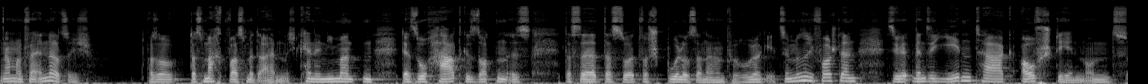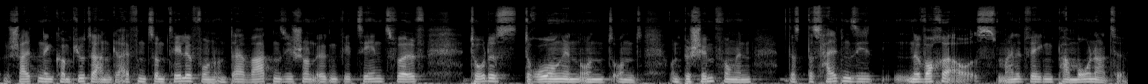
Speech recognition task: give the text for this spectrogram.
Ja, man verändert sich. Also das macht was mit einem. Ich kenne niemanden, der so hart gesotten ist, dass er, dass so etwas spurlos an einem vorübergeht. Sie müssen sich vorstellen, Sie, wenn Sie jeden Tag aufstehen und schalten den Computer an, greifen zum Telefon und da erwarten Sie schon irgendwie 10, 12 Todesdrohungen und, und, und Beschimpfungen. Das, das halten Sie eine Woche aus, meinetwegen ein paar Monate.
